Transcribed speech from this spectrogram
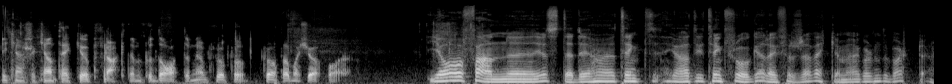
vi kanske kan täcka upp frakten på datorn när jag pr- pr- pratar om att köpa ja, fan, eh, just det. det har jag, tänkt, jag hade ju tänkt fråga dig förra veckan, men jag glömde bort det.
